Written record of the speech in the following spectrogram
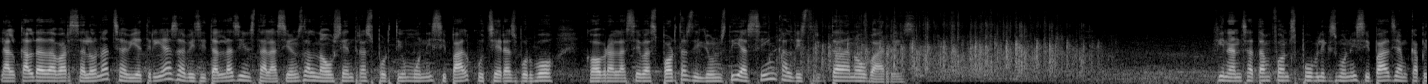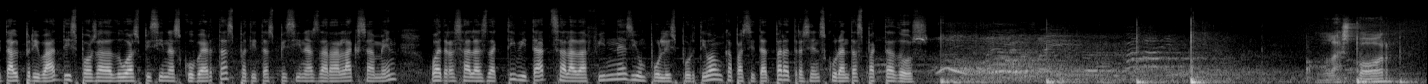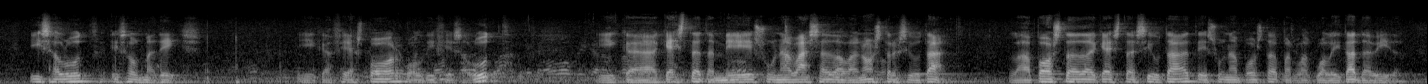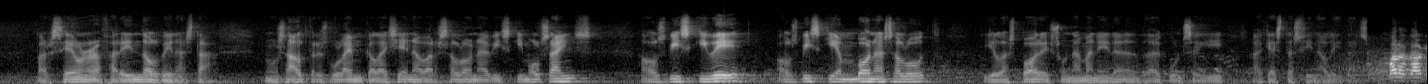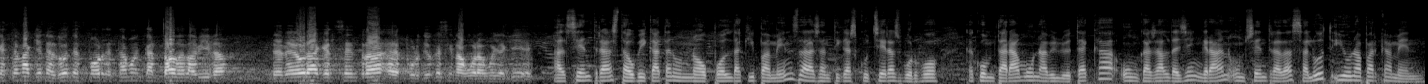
L'alcalde de Barcelona, Xavier Trias, ha visitat les instal·lacions del nou centre esportiu municipal Cotxeres Borbó, que obre les seves portes dilluns dia 5 al districte de Nou Barris. Finançat amb fons públics municipals i amb capital privat, disposa de dues piscines cobertes, petites piscines de relaxament, quatre sales d'activitat, sala de fitness i un poliesportiu amb capacitat per a 340 espectadors. L'esport i salut és el mateix i que fer esport vol dir fer salut i que aquesta també és una base de la nostra ciutat. L'aposta d'aquesta ciutat és una aposta per la qualitat de vida, per ser un referent del benestar. Nosaltres volem que la gent a Barcelona visqui molts anys, els visqui bé, els visqui amb bona salut i l'esport és una manera d'aconseguir aquestes finalitats. Bueno, del que estem aquí en el Duet Esport, estem encantats de la vida de veure aquest centre esportiu que s'inaugura avui aquí. El centre està ubicat en un nou pol d'equipaments de les antigues cotxeres Borbó, que comptarà amb una biblioteca, un casal de gent gran, un centre de salut i un aparcament.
